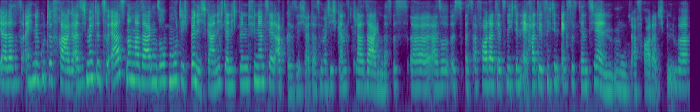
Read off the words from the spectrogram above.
Ja, das ist eigentlich eine gute Frage. Also ich möchte zuerst nochmal sagen, so mutig bin ich gar nicht, denn ich bin finanziell abgesichert. Das möchte ich ganz klar sagen. Das ist, äh, also es, es erfordert jetzt nicht den, hat jetzt nicht den existenziellen Mut erfordert. Ich bin über,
